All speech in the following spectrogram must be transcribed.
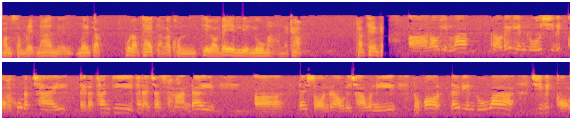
ความสำเร็จหน้าเหนือเหมือนกับผู้รับใช้แต่ละคนที่เราได้เรียนรู้มานะครับ ครับเชิญครับเอ่อเราเห็นว่าเราได้เรียนรู้ชีวิตของผู้รับใช้ แต่ละท่านที่ท่านอาจารย์สมานได้เอ่อ ได้สอนเราในเช้าวันนี้ เราก็ได้เรียนรู้ว่าชีวิตของ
